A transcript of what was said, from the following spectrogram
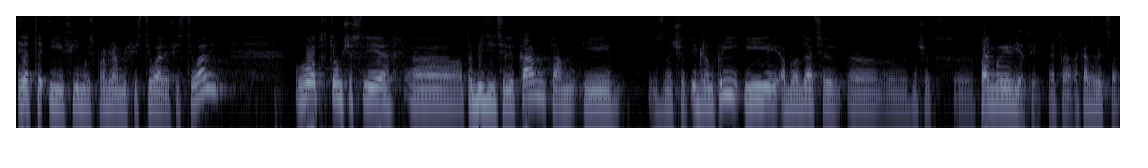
Это и фильмы из программы фестиваля фестивалей, вот, в том числе э, победители Кан, там и, значит, и Гран-при, и обладатель, э, значит, э, пальмовой ветви. Это, оказывается,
